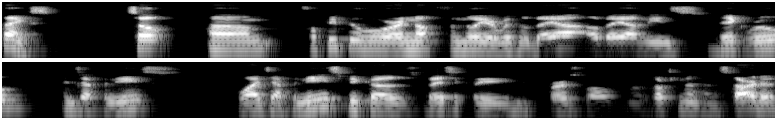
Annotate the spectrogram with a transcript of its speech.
Thanks. So um, for people who are not familiar with Obeya, Obeya means big room in Japanese. Why Japanese? Because basically, first of all, was documented and started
